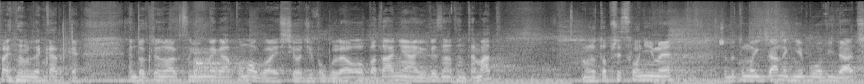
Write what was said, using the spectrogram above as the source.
fajną lekarkę, endokrynolog, co mi mega pomogła, jeśli chodzi w ogóle o badania i wiedzę na ten temat. Może to przysłonimy, żeby tu moich danych nie było widać.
